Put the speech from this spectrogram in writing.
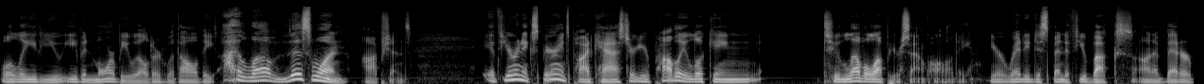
will leave you even more bewildered with all the I love this one options. If you're an experienced podcaster, you're probably looking to level up your sound quality. You're ready to spend a few bucks on a better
